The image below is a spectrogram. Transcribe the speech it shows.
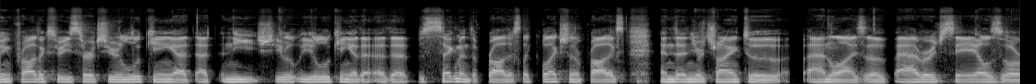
doing products research, you're looking at, at niche. You're, you're looking at a, at segment of products, like collection of products, and then you're trying to analyze the average sales or,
